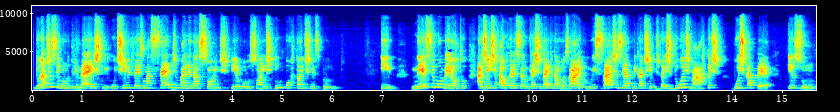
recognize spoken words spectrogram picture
Durante o segundo trimestre, o time fez uma série de validações e evoluções importantes nesse produto. E, nesse momento, a gente está oferecendo cashback da Mosaico nos sites e aplicativos das duas marcas, Buscapé e Zoom,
